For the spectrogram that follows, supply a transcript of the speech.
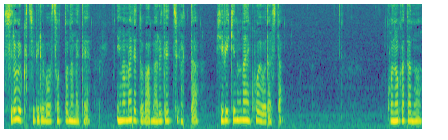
白い唇をそっと舐めて今までとはまるで違った響きのない声を出した。この方の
